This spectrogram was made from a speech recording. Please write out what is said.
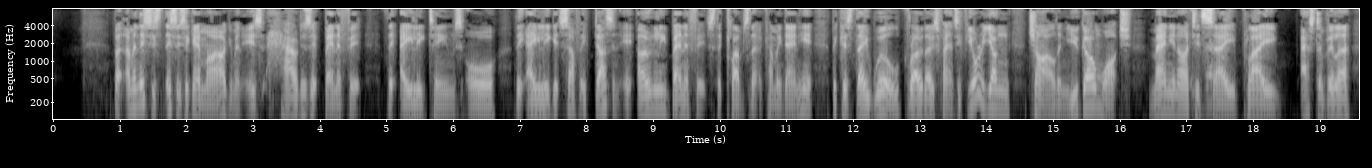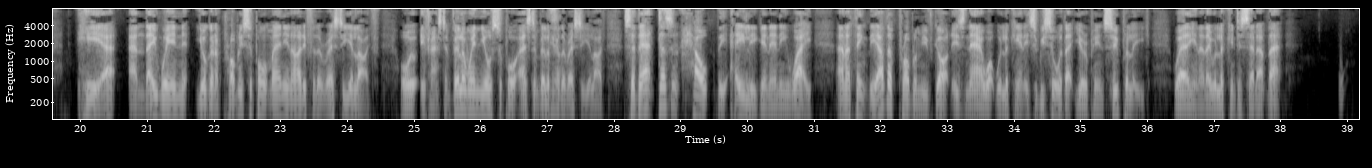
But I mean, this is this is again my argument: is how does it benefit the A League teams or the A League itself? It doesn't. It only benefits the clubs that are coming down here because they will grow those fans. If you're a young child and you go and watch Man United say play Aston Villa here and they win, you're going to probably support Man United for the rest of your life. Or if Aston Villa win, you'll support Aston Villa Yeah. for the rest of your life. So that doesn't help the A-League in any way. And I think the other problem you've got is now what we're looking at is we saw with that European Super League where, you know, they were looking to set up that.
